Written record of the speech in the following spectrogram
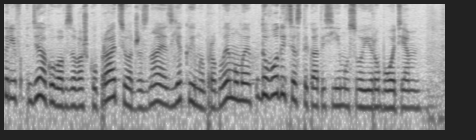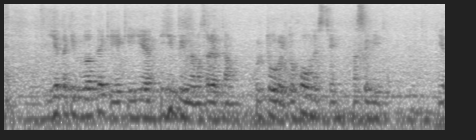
бібліотекарів, дякував за важку працю, адже знає, з якими проблемами доводиться стикатись їм у своїй роботі. Є такі бібліотеки, які є єдиним осередком культури і духовності на селі. Є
